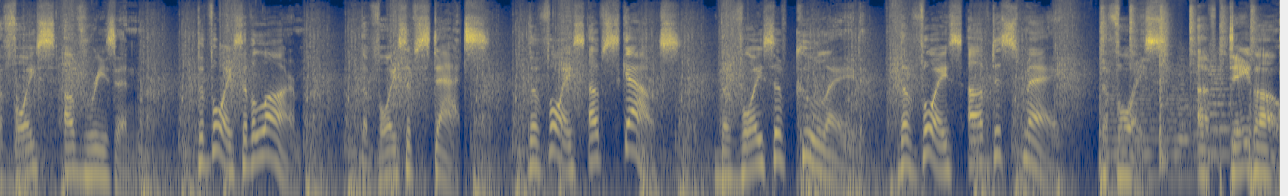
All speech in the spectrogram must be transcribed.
The voice of reason. The voice of alarm. The voice of stats. The voice of scouts. The voice of Kool Aid. The voice of dismay. The voice of Davo.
